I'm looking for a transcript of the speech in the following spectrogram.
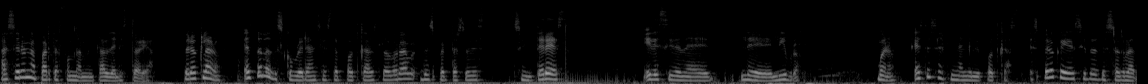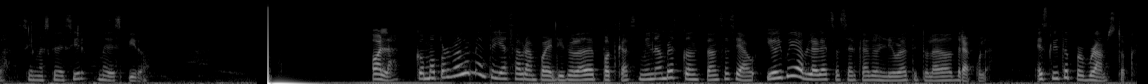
a ser una parte fundamental de la historia. Pero claro, esto lo descubrirán si este podcast logra despertar su, su interés y deciden leer el libro. Bueno, este es el final de mi podcast. Espero que haya sido de su agrado. Sin más que decir, me despido. Hola, como probablemente ya sabrán por el título del podcast, mi nombre es Constanza Xiao y hoy voy a hablarles acerca de un libro titulado Drácula, escrito por Bram Stoker.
